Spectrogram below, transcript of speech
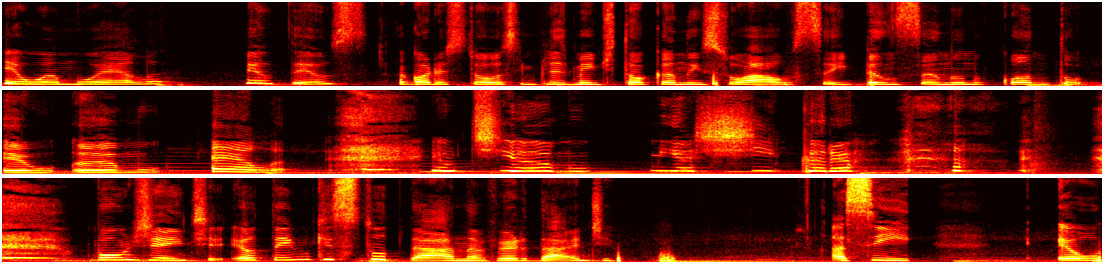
Eu amo ela. Meu Deus, agora eu estou simplesmente tocando em sua alça e pensando no quanto eu amo ela. Eu te amo, minha xícara. Bom, gente, eu tenho que estudar, na verdade. Assim, eu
